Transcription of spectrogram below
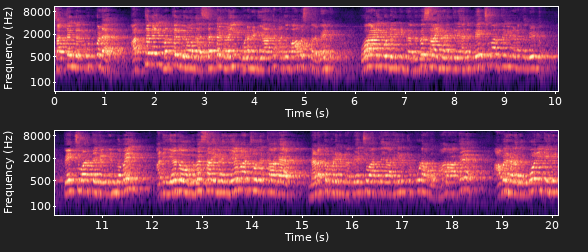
சட்டங்கள் உட்பட அத்தனை மக்கள் விரோத சட்டங்களை உடனடியாக அது வாபஸ் பெற வேண்டும். போராடி கொண்டிருக்கின்ற விவசாயிகளிடத்திலே அது பேச்சுவார்த்தைகள் நடத்த வேண்டும். பேச்சுவார்த்தைகள் என்பவை அது ஏதோ விவசாயிகளை ஏமாற்றுவதற்காக நடத்தப்படுகின்ற பேச்சுவார்த்தையாக இருக்கக்கூடாது. மாறாக அவர்களது கோரிக்கைகள்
